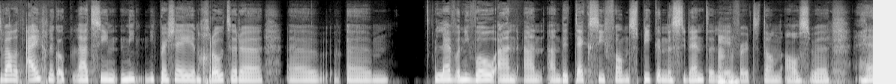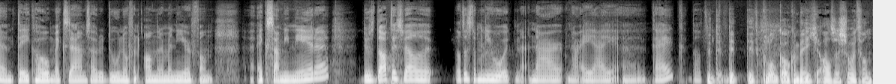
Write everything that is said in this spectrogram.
Terwijl het eigenlijk ook laat zien, niet, niet per se een grotere eh, ehm, level, niveau aan, aan, aan detectie van spiekende studenten Mhm. levert dan als we hè, een take-home examen zouden doen of een andere manier van eh, examineren. Dus dat is wel dat is de manier hoe ik na- naar, naar AI eh, kijk. Dat dit, dit klonk ook een beetje als een soort van.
